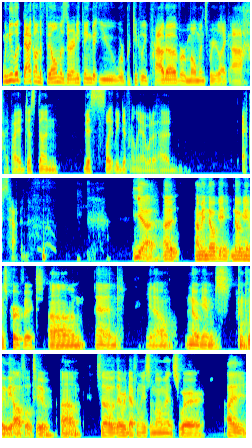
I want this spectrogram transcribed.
When you look back on the film, is there anything that you were particularly proud of or moments where you're like, ah, if I had just done this slightly differently, I would have had X happen? yeah. I, I mean, no game, no game's perfect. Um, and, you know, no game's completely awful too. Um, so there were definitely some moments where I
